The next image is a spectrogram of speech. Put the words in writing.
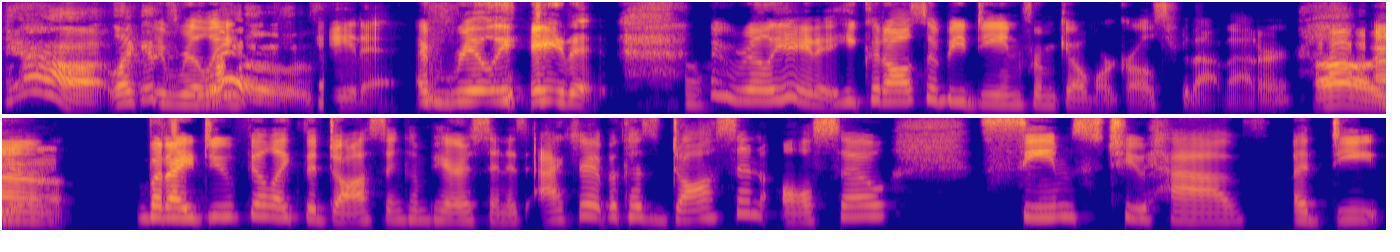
Yeah, like it's really gross. Hate it. I really hate it. I really hate it. He could also be Dean from Gilmore Girls for that matter. Oh yeah. Um, but I do feel like the Dawson comparison is accurate because Dawson also seems to have a deep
